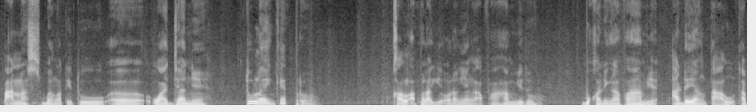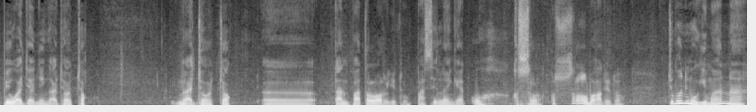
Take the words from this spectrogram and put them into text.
panas banget itu uh, wajannya tuh lengket bro. Kalau apalagi orang yang nggak paham gitu. Bukan yang nggak paham ya ada yang tahu tapi wajannya nggak cocok. Nggak cocok uh, tanpa telur gitu. Pasti lengket. Uh kesel kesel banget itu. Cuma nih mau gimana?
